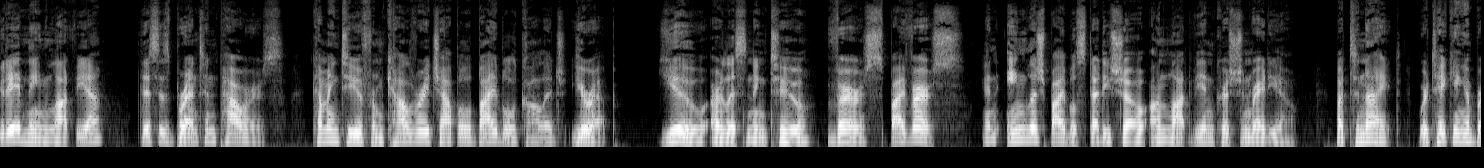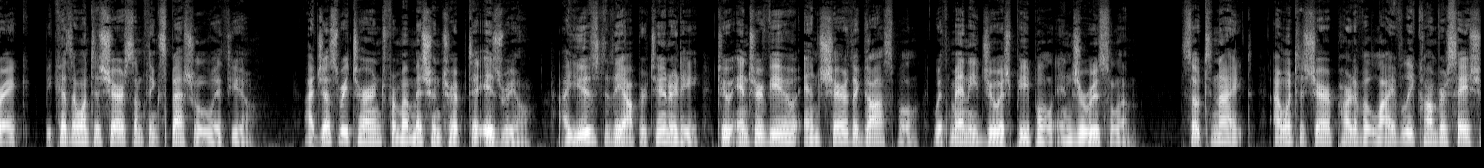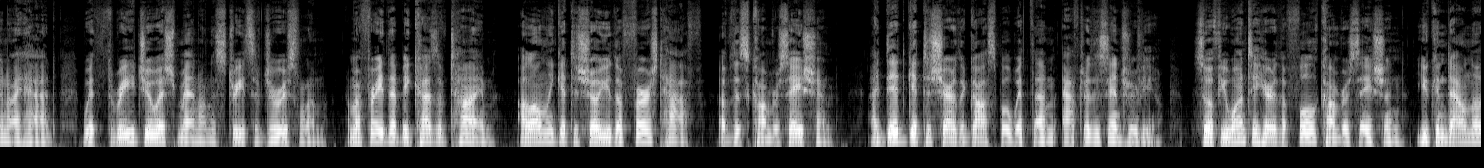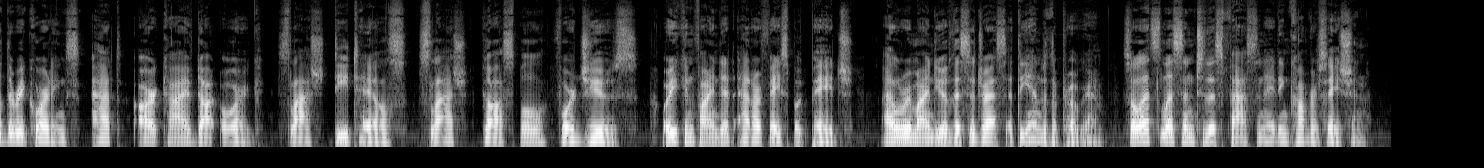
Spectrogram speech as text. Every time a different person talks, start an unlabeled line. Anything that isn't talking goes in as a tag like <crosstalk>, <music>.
Good evening, Latvia. This is Brenten Powers, coming to you from Calvary Chapel Bible College, Europe. You are listening to Verse by Verse, an English Bible study show on Latvian Christian radio. But tonight, we're taking a break because I want to share something special with you. I just returned from a mission trip to Israel. I used the opportunity to interview and share the gospel with many Jewish people in Jerusalem. So tonight, I want to share part of a lively conversation I had with three Jewish men on the streets of Jerusalem. I'm afraid that because of time, I'll only get to show you the first half of this conversation. I did get to share the gospel with them after this interview. So if you want to hear the full conversation, you can download the recordings at archive.org slash details slash gospel for Jews, or you can find it at our Facebook page. I will remind you of this address at the end of the program. So let's listen to this fascinating conversation.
